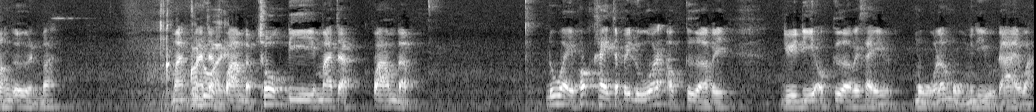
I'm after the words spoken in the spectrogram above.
บังเอิญปะมามาจากความแบบโชคดีมาจากความแบบ ด้วย เพราะใครจะไปรู้ว่าเอาเกลือไป อยู่ดีๆเอาเกลือไปใส่หมูแล้วหมูมันจะอยู่ได้วะ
